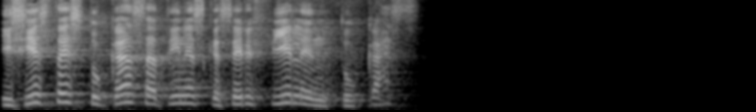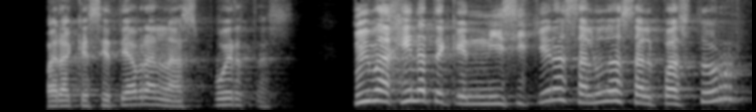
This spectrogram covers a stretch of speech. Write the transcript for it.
Y si esta es tu casa, tienes que ser fiel en tu casa. Para que se te abran las puertas. Tú imagínate que ni siquiera saludas al pastor,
